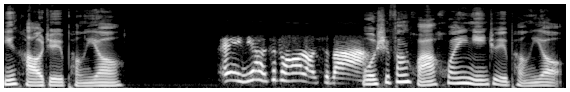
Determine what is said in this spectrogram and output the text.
您好，这位朋友。哎，你好，是芳华老师吧？我是芳华，欢迎您，这位朋友。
